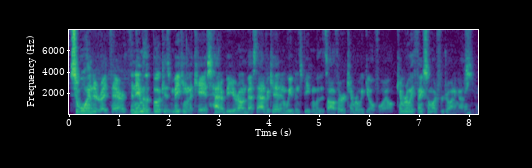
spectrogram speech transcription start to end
So we'll end it right there. The name of the book is Making the Case How to Be Your Own Best Advocate, and we've been speaking with its author, Kimberly Guilfoyle. Kimberly, thanks so much for joining us. Thank you for.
